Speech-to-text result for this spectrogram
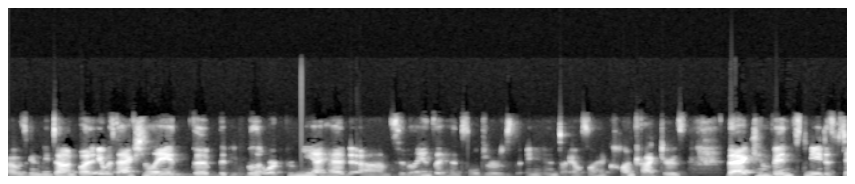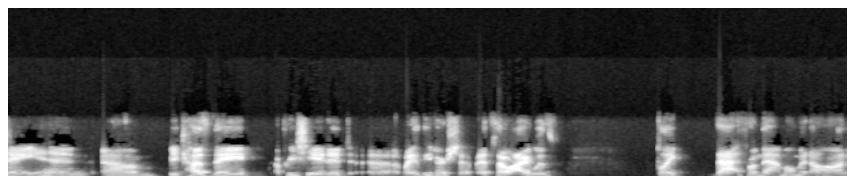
i was going to be done but it was actually the the people that worked for me i had um, civilians i had soldiers and i also had contractors that convinced me to stay in um, because they appreciated uh, my leadership and so i was like that from that moment on,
